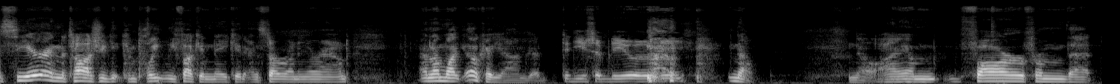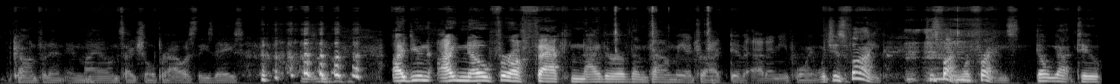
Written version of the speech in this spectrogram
Sierra and Natasha get completely fucking naked and start running around, and I'm like, okay, yeah, I'm good. Did you subdue OD? No. No, I am far from that confident in my mm. own sexual prowess these days. Um, I do I know for a fact neither of them found me attractive at any point, which is fine. Which is fine. We're friends. Don't got to.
